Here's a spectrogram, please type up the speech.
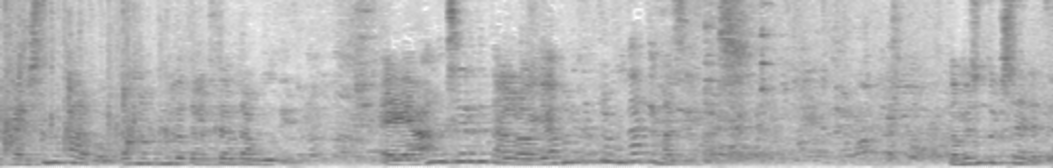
Ευχαριστούμε πάρα πολύ. Πάμε να πούμε το τελευταίο τραγούδι. Ε, αν ξέρετε τα λόγια, μπορείτε να τραγουδάτε μαζί μας. Νομίζω το ξέρετε.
